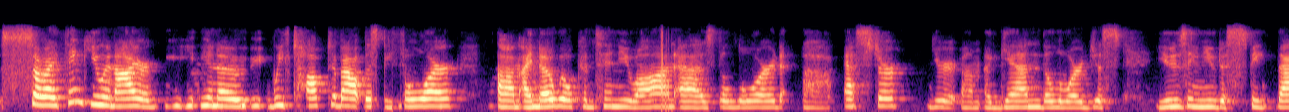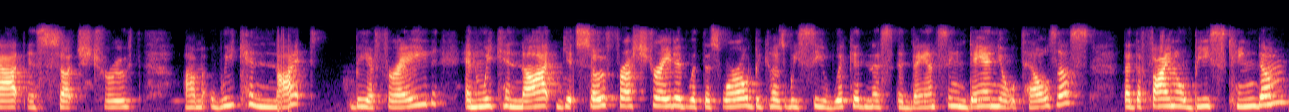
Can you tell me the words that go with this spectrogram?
so I think you and I are, you know, we've talked about this before. Um, I know we'll continue on as the Lord, uh, Esther. You're um, again the Lord just using you to speak that is such truth. Um, we cannot be afraid and we cannot get so frustrated with this world because we see wickedness advancing. Daniel tells us that the final beast kingdom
